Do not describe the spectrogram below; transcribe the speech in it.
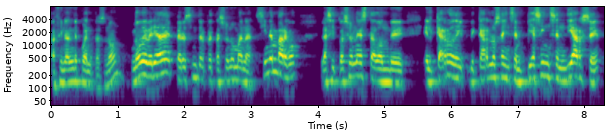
a final de cuentas, ¿no? No debería de, pero es interpretación humana. Sin embargo, la situación esta donde el carro de, Carlos Sainz empieza a incendiarse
